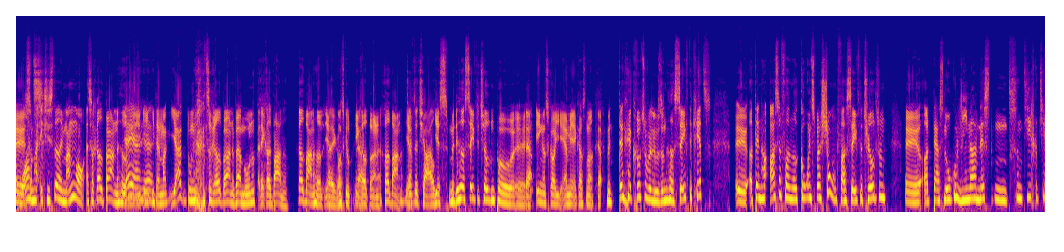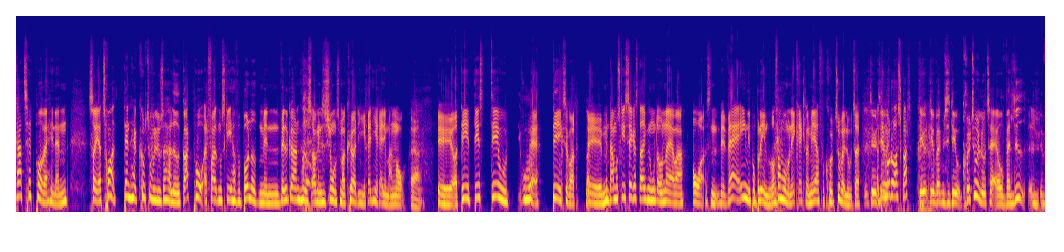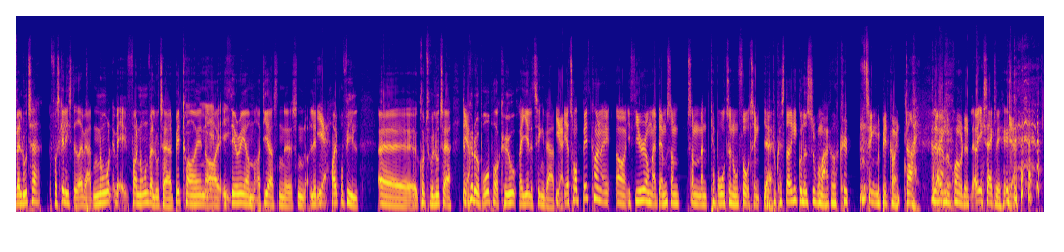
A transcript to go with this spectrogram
Øh, What? som har eksisteret i mange år. Altså Red Børnene hedder Ja, ja, i, ja. i, i Danmark. Jeg donerer til Red Børnene hver måned. Er det ikke Red Barnet? Red Barnet hedder det. Ja, ikke undskyld. Ikke Ja. Red Børnene. Red Barnet. Ja. Save the Child. Yes, men det hedder Save the Children på øh, ja. engelsk og i Amerika og sådan noget. Ja. Men den her kryptovaluta, den hedder Save the Kids. Øh, og den har også fået noget god inspiration fra Save the Children. Øh, og deres logo ligner næsten... Sådan, de, de er ret tæt på at være hinanden. Så jeg tror, at den her kryptovaluta har levet godt på, at folk måske har forbundet dem med en velgørenhedsorganisation, som har kørt i rigtig, rigtig mange år. Ja. Øh, og det, det, det er jo... Uha, det er ikke så godt. Øh, men der er måske sikkert stadig nogen, der undrer mig over, sådan, hvad er egentlig problemet? Hvorfor må man ikke reklamere for kryptovaluta? Det, det- og det, det- må du også godt. Det jo, det er jo, hvad kan man sige, det er jo, kryptovaluta er jo valid valuta forskellige steder i verden. Nogen, for nogle valutaer, Bitcoin og Ethereum, og de er sådan, øh, sådan lidt Ja. højprofil øh, kryptovalutaer. Dem Ja. kan du jo bruge på at købe reelle ting i verden. Ja, jeg tror, Bitcoin og Ethereum er dem, som, som man kan bruge til nogle få ting. Ja. Men du kan stadig ikke gå ned i supermarkedet og købe ting med Bitcoin. Nej. Lad være med at prøve det. Exactly.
